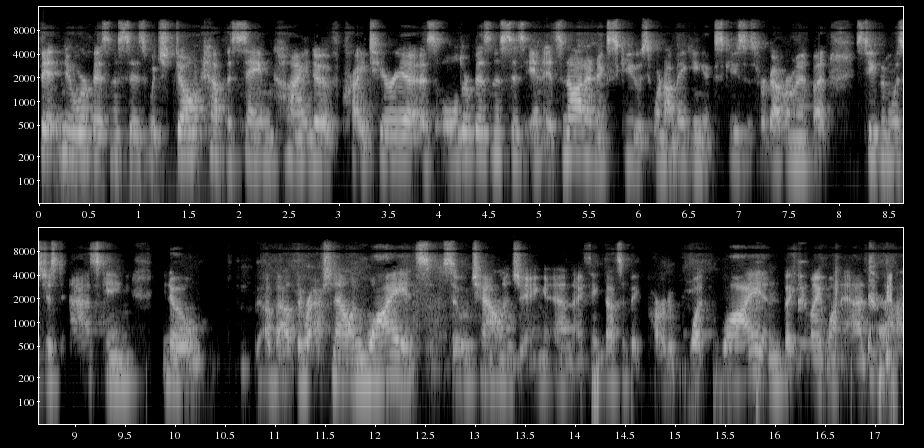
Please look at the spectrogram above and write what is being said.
fit newer businesses which don't have the same kind of criteria as older businesses and it's not an excuse. We're not making excuses for government but stephen was just asking you know about the rationale and why it's so challenging. And i think that's a big part of what why and but you might want to add to that.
